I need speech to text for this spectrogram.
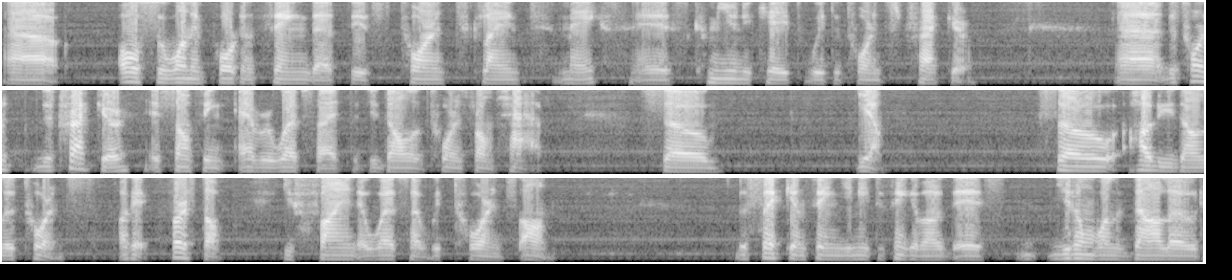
Uh, also one important thing that this torrent client makes is communicate with the torrent tracker. Uh, the torrent the tracker is something every website that you download torrents from have so yeah. So how do you download torrents? Okay first off you find a website with torrents on. The second thing you need to think about is you don't want to download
